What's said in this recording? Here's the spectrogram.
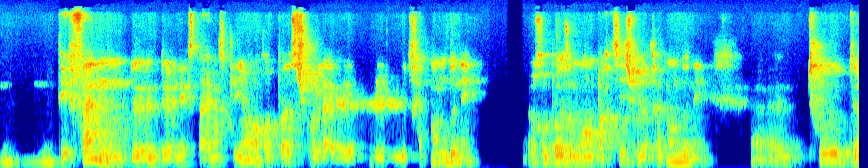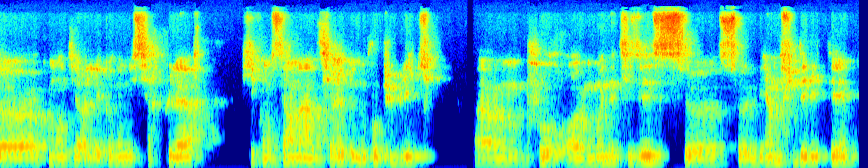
des fans, donc de, l'expérience client, repose sur le, traitement de données, repose au moins en partie sur le traitement de données. toute comment dire, l'économie circulaire qui concerne à attirer de nouveaux publics pour monétiser ce, lien de fidélité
